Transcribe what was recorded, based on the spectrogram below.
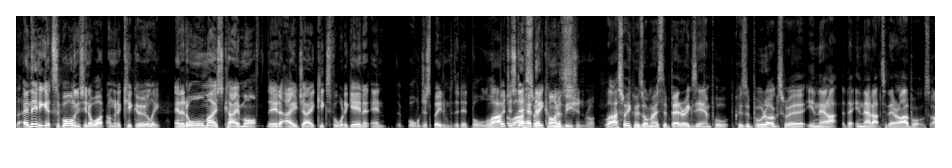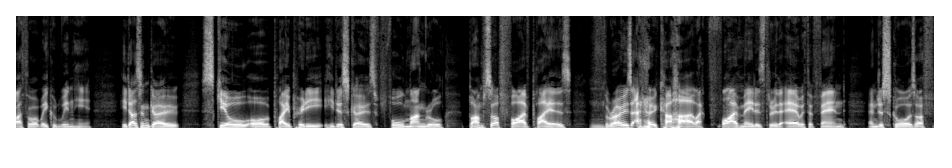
then and then he gets the ball and goes, you know what? I'm going to kick early. And it almost came off. There to AJ, kicks forward again, and, and the ball just beat him to the dead ball line. La- but just to have that kind of vision, right? Last week was almost a better example because the Bulldogs were in that in that up to their eyeballs. I thought we could win here. He doesn't go skill or play pretty. He just goes full mongrel, bumps off five players, throws Addo-Carr like five meters through the air with a fend, and just scores off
